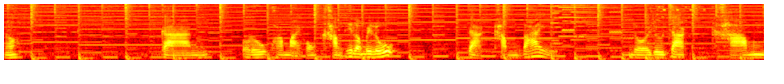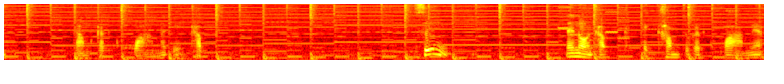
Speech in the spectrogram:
เนาะการรู้ความหมายของคำที่เราไม่รู้จากคำใบ้ โดยดูจากคำจำกัดความนั่นเองครับ ซึ่งแน่นอนครับไอ้คำจำกัดความเนี่ย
